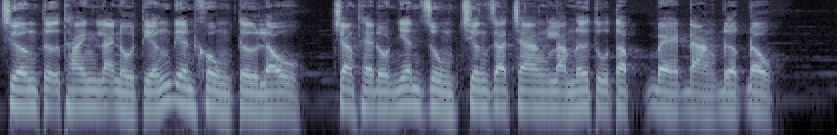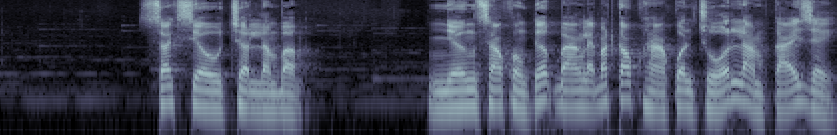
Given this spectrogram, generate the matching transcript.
Trường tự thanh lại nổi tiếng điên khùng từ lâu. Chẳng thể đột nhiên dùng Trương Gia Trang làm nơi tụ tập bè đảng được đâu Sách siêu trần lầm bẩm nhưng sao khổng tước bang lại bắt cóc Hà quận chúa làm cái gì?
